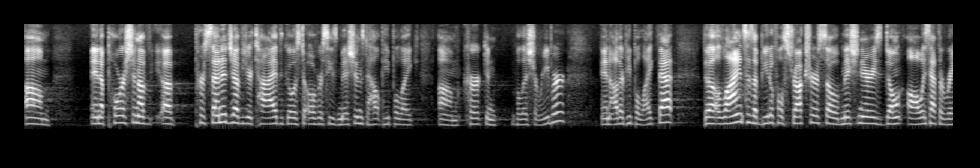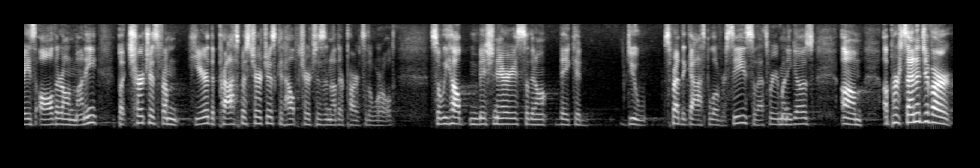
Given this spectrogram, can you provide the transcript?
Um, and a portion of, a percentage of your tithe goes to overseas missions to help people like um, Kirk and Felicia Reber and other people like that. The Alliance is a beautiful structure, so missionaries don't always have to raise all their own money, but churches from here, the prosperous churches, could help churches in other parts of the world. So we help missionaries so they, don't, they could do spread the gospel overseas, so that's where your money goes. Um, a percentage of our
